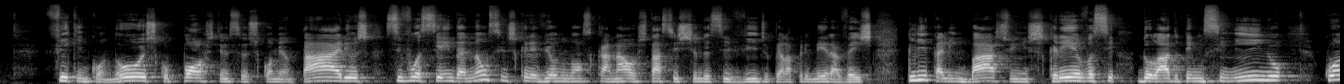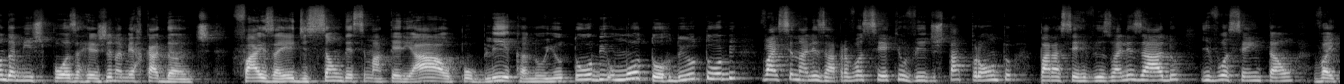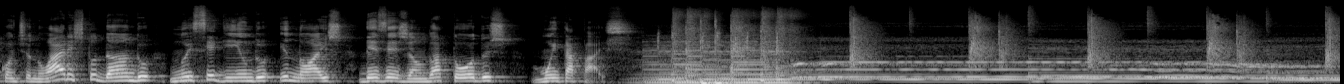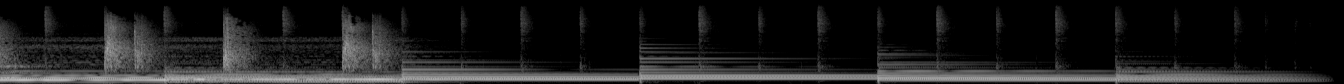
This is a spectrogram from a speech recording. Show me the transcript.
Fiquem conosco, postem os seus comentários. Se você ainda não se inscreveu no nosso canal, está assistindo esse vídeo pela primeira vez, clica ali embaixo e inscreva-se. Do lado tem um sininho. Quando a minha esposa Regina Mercadante faz a edição desse material, publica no YouTube, o motor do YouTube vai sinalizar para você que o vídeo está pronto para ser visualizado e você então vai continuar estudando, nos seguindo e nós desejando a todos muita paz.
